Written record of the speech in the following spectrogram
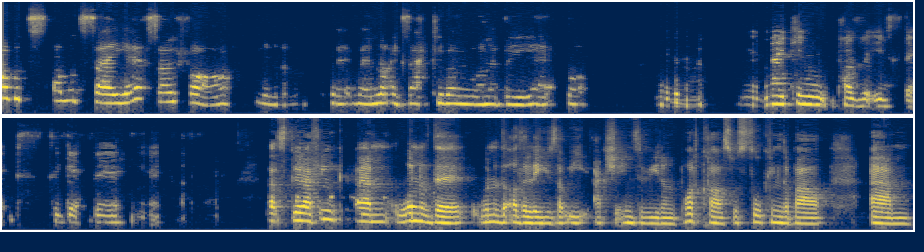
I would I would say yeah. So far, you know, we're, we're not exactly where we want to be yet, but yeah. making positive steps to get there. Yeah. That's good. I think um, one of the one of the other ladies that we actually interviewed on the podcast was talking about. Um,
